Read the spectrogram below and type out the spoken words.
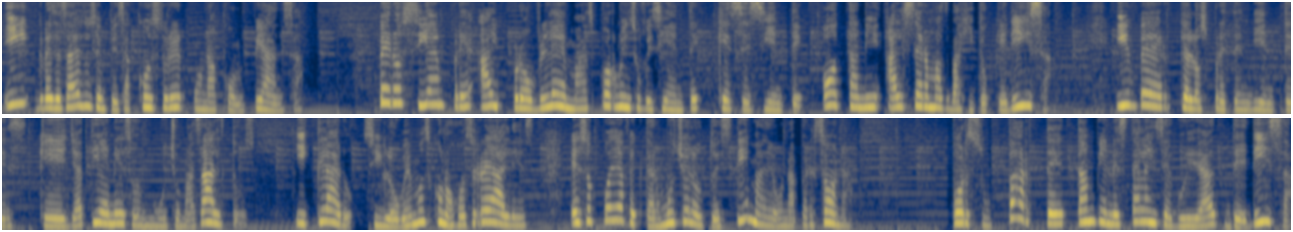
y gracias a eso se empieza a construir una confianza pero siempre hay problemas por lo insuficiente que se siente Otani al ser más bajito que Risa y ver que los pretendientes que ella tiene son mucho más altos. Y claro, si lo vemos con ojos reales, eso puede afectar mucho la autoestima de una persona. Por su parte, también está la inseguridad de Risa,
